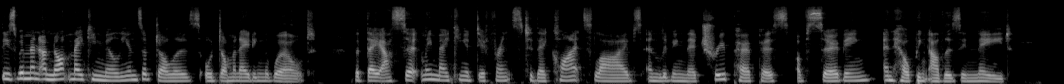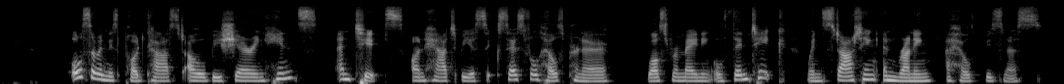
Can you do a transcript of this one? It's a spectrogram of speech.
These women are not making millions of dollars or dominating the world, but they are certainly making a difference to their clients' lives and living their true purpose of serving and helping others in need. Also, in this podcast, I will be sharing hints and tips on how to be a successful healthpreneur whilst remaining authentic when starting and running a health business.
